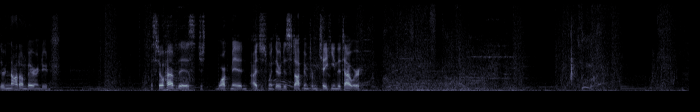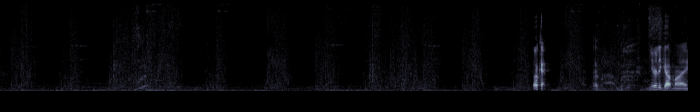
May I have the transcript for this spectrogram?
They're not on Baron, dude. I still have this. Just walk mid. I just went there to stop him from taking the tower. Got my.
